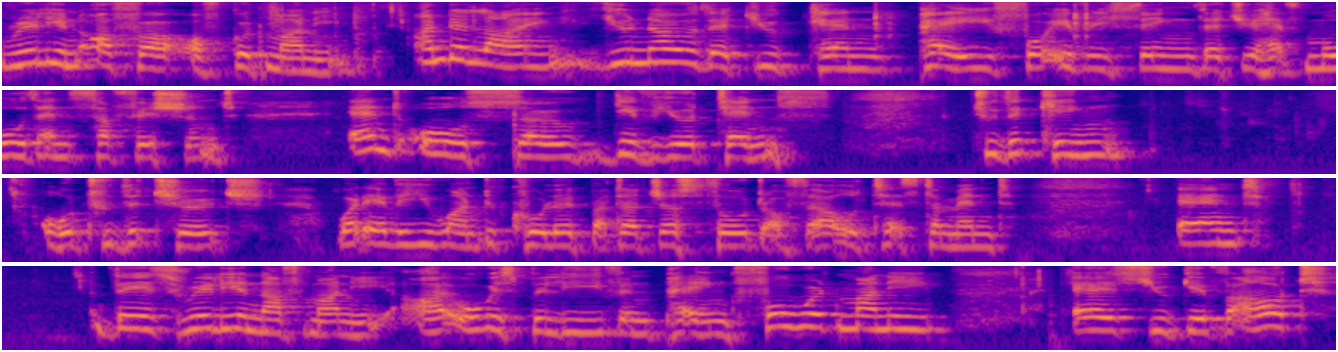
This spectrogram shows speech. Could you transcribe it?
really an offer of good money. Underlying, you know that you can pay for everything, that you have more than sufficient, and also give your tenth to the king or to the church, whatever you want to call it. But I just thought of the Old Testament. And there's really enough money. I always believe in paying forward money as you give out,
